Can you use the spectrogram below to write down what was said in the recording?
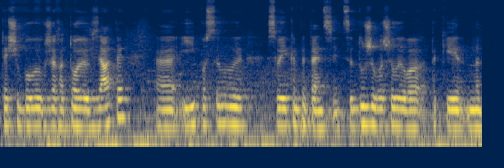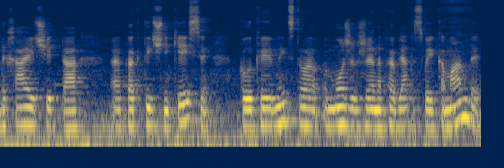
те, що були вже готові взяти, е, і посилили свої компетенції. Це дуже важливо, такі надихаючі та е, практичні кейси, коли керівництво може вже направляти свої команди,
